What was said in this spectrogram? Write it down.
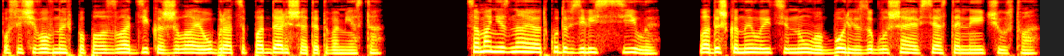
после чего вновь поползла, дико желая убраться подальше от этого места. Сама не знаю, откуда взялись силы. Лодыжка ныла и тянула, болью заглушая все остальные чувства.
